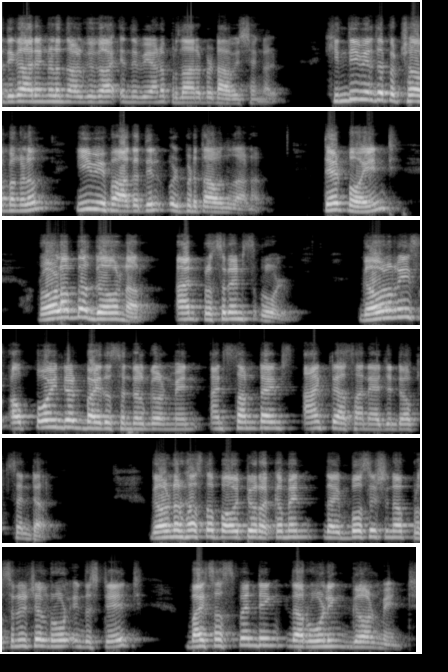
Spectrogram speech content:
അധികാരങ്ങളും നൽകുക എന്നിവയാണ് പ്രധാനപ്പെട്ട ആവശ്യങ്ങൾ. ഹിന്ദി വിരുദ്ധ പ്രക്ഷോഭങ്ങളും ഈ വിഭാഗത്തിൽ ഉൾപ്പെടുത്താവുന്നതാണ്. Third point role of the governor and president's rule governor appointed by the central government and sometimes act as an agent of centre governor has the power to recommend the imposition of presidential rule in the state by suspending the ruling government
